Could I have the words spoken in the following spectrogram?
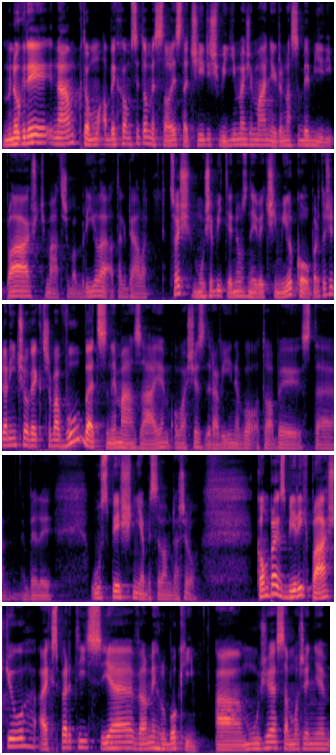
Mnohdy nám k tomu, abychom si to mysleli, stačí, když vidíme, že má někdo na sobě bílý plášť, má třeba brýle a tak dále. Což může být jednou z největší mílkou, protože daný člověk třeba vůbec nemá zájem o vaše zdraví nebo o to, abyste byli úspěšní, aby se vám dařilo. Komplex bílých plášťů a expertíz je velmi hluboký a může samozřejmě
